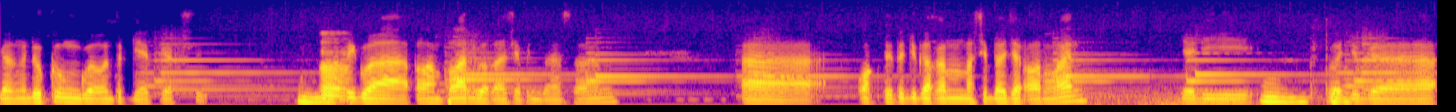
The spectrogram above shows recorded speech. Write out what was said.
gak ngedukung gua untuk gap year sih. Hmm. tapi gua pelan-pelan gua kasih penjelasan. Eh, waktu itu juga kan masih belajar online jadi Hmm, gue juga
